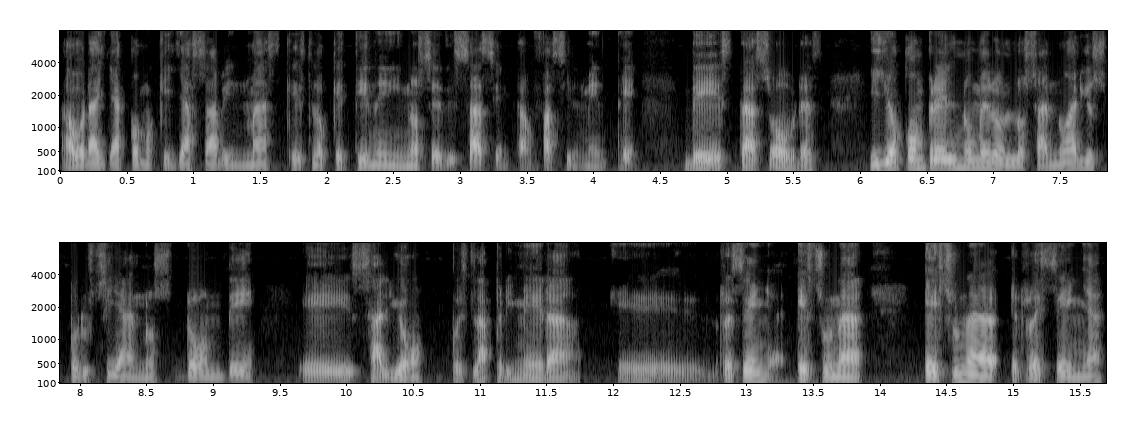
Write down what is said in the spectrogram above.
Ahora ya como que ya saben más qué es lo que tienen y no se deshacen tan fácilmente de estas obras. Y yo compré el número de los anuarios prusianos donde eh, salió pues la primera eh, reseña. Es una, es una reseña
